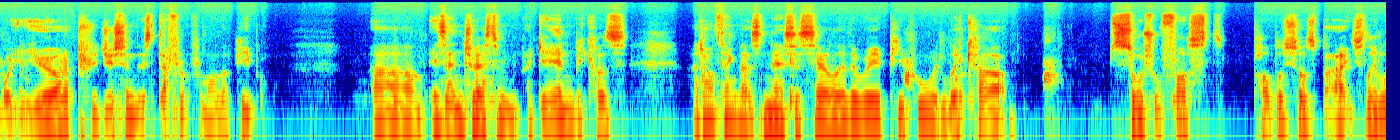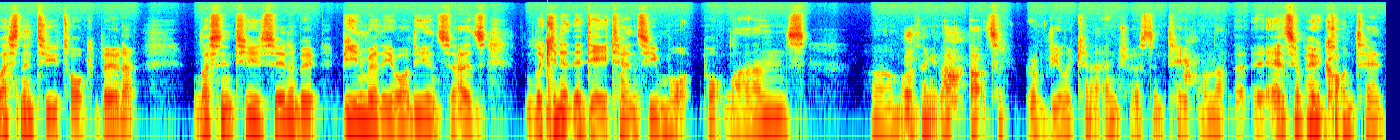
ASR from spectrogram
what you are producing that's different from other people um, is interesting again because I don't think that's necessarily the way people would look at social first publishers, but actually listening to you talk about it, listening to you saying about being where the audience is, looking at the data and seeing what what lands. Um, I think that that's a, a really kind of interesting take on that. That it is about content.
